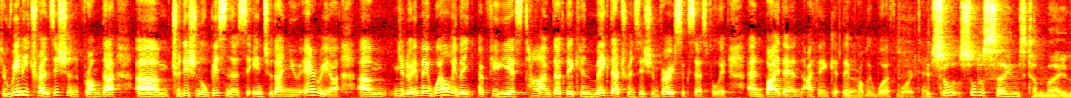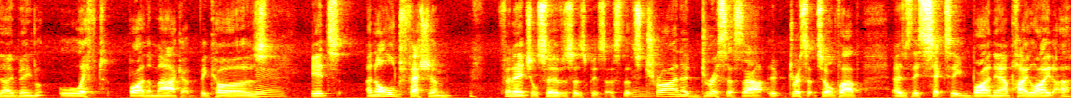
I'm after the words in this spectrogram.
to really transition from that traditional business into that new area. you know, it may well in a, a few years' time that they can make that transition very successfully, and by then I think they're yeah. probably worth more attention. It sort, sort of seems to me they've been left by the market because mm. it's an old fashioned financial services business that's mm. trying to dress us up, dress itself up as this sexy buy now, pay later.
